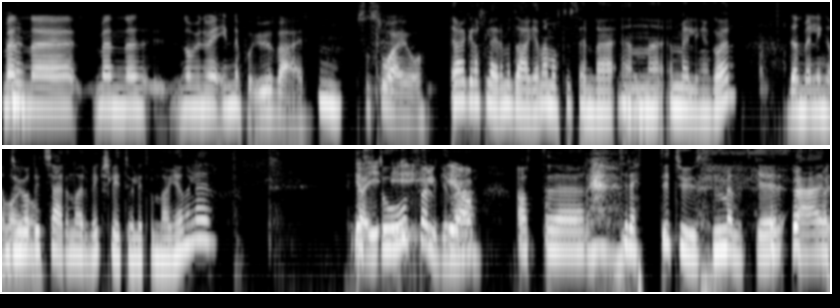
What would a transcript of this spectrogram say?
Men, eh, men eh, når vi nå er inne på uvær, Mm. så så jeg jo Ja, gratulerer med dagen. Jeg måtte sende deg en, en melding i går. Den var Du jo og ditt kjære Narvik sliter jo litt om dagen, eller? Det sto følgende ja. at uh, 30 000 mennesker er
